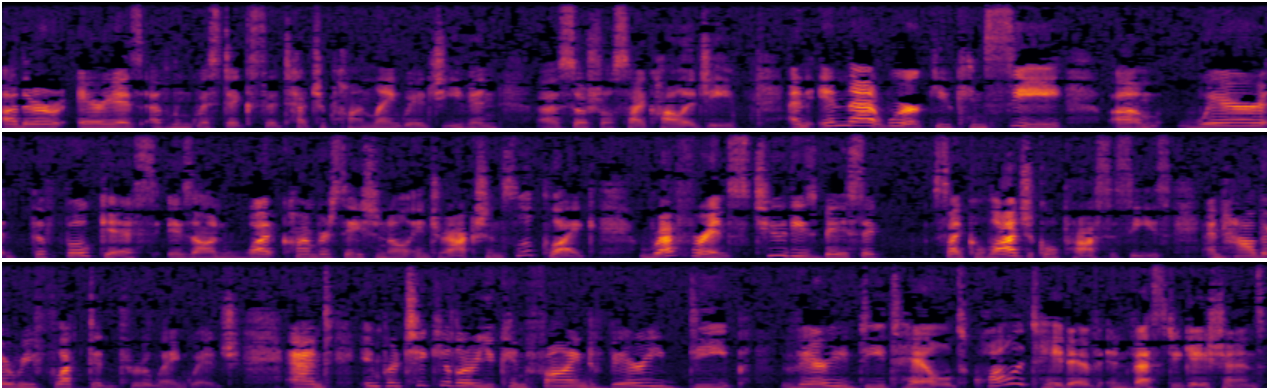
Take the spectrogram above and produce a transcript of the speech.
other areas of linguistics that touch upon language, even uh, social psychology. And in that work, you can see um, where the focus is on what conversational interactions look like, reference to these basic psychological processes and how they're reflected through language. And in particular, you can find very deep very detailed qualitative investigations,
